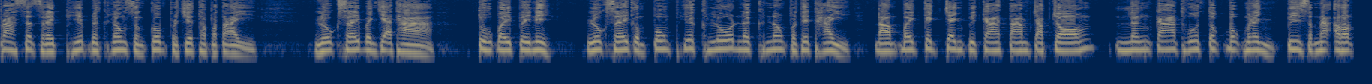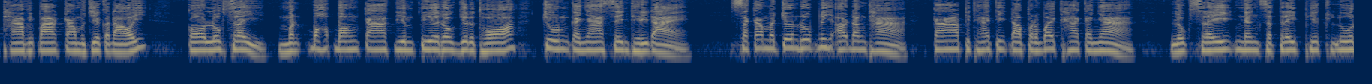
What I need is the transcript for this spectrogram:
ប្រាស់សិទ្ធិសេរីភាពនៅក្នុងសង្គមប្រជាធិបតេយ្យលោកស្រីបញ្ជាក់ថាទោះបីពេលនេះលោកស្រីកំពុងភៀសខ្លួននៅក្នុងប្រទេសថៃដើម្បីគេចចេញពីការតាមចាប់ចង និងការធ្វើទុកបុកម្នេញពីសំណាក់រដ្ឋាភិបាលកម្ពុជាក៏ដោយ ក៏លោកស្រីមិនបោះបង់ការទៀមទារោគយុទ្ធធរជូនកញ្ញាសេងធីរីដែរសកម្មជនរូបនេះឲ្យដឹងថាកាលពីថ្ងៃទី18ខែកញ្ញា លោកស្រីនិងស្ត្រីភៀសខ្លួន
